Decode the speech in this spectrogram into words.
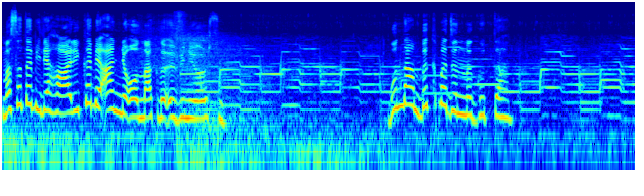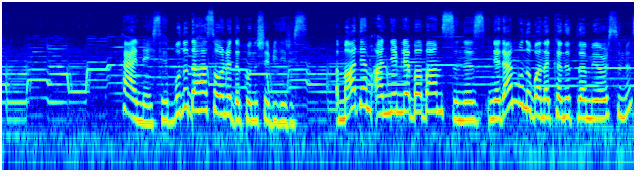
Masada bile harika bir anne olmakla övünüyorsun. Bundan bıkmadın mı Gut'tan? Her neyse bunu daha sonra da konuşabiliriz. Madem annemle babamsınız neden bunu bana kanıtlamıyorsunuz?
